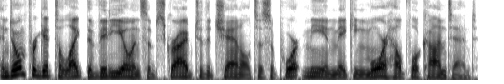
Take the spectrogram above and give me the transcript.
And don't forget to like the video and subscribe to the channel to support me in making more helpful content.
